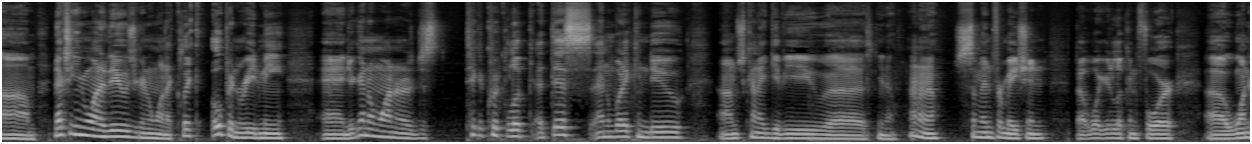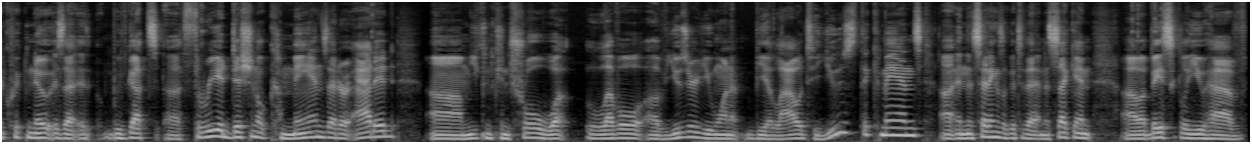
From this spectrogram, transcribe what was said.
Um, next thing you want to do is you're going to want to click Open README, and you're going to want to just take a quick look at this and what it can do. Um, just kind of give you, uh, you know, I don't know, some information about what you're looking for. Uh, one quick note is that we've got uh, three additional commands that are added. Um, you can control what level of user you want to be allowed to use the commands. Uh, in the settings, I'll get to that in a second. Uh, basically, you have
